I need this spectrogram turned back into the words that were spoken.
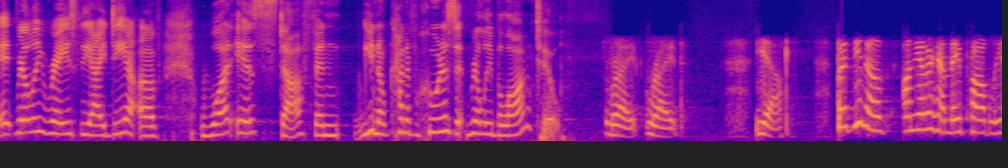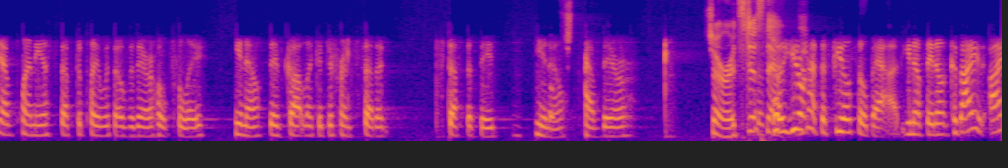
It really raised the idea of what is stuff and you know kind of who does it really belong to Right, right. Yeah. But, you know, on the other hand, they probably have plenty of stuff to play with over there, hopefully. You know, they've got like a different set of stuff that they, you know, have there. sure it's just that So you don't have to feel so bad, you know, if they don't, because I, I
